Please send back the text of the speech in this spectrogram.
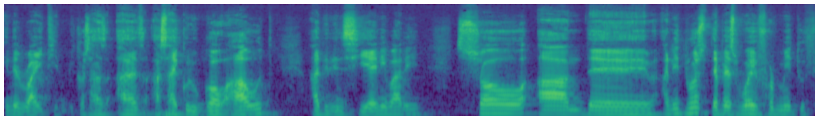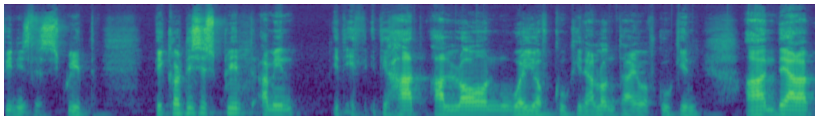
in the writing because as, as, as I could go out, I didn't see anybody. So, and, uh, and it was the best way for me to finish the script because this script, I mean, it, it, it had a long way of cooking, a long time of cooking, and there are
